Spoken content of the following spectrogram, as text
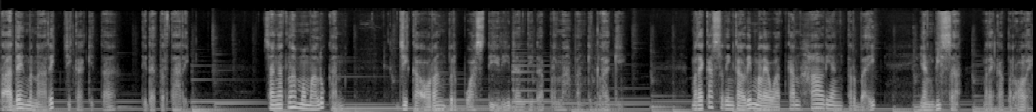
Tak ada yang menarik jika kita tidak tertarik. Sangatlah memalukan jika orang berpuas diri dan tidak pernah bangkit lagi. Mereka sering kali melewatkan hal yang terbaik yang bisa mereka peroleh.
